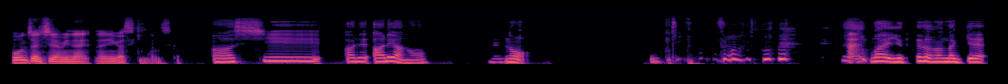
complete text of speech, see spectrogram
ポンちゃんちなみに何何が好きなんですか？あし、あれ、あれやの？んの。はい前言ってたなんだっけ？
